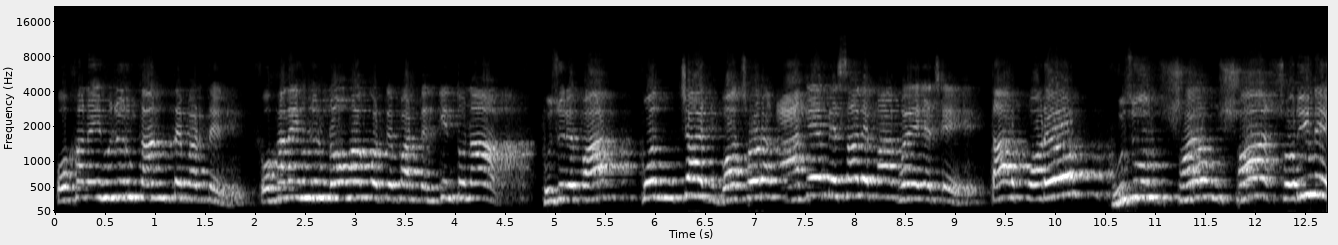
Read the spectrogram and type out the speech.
ওখানেই হুজুর কাঁদতে পারতেন, ওখানেই হুজুর নৌহা করতে পারতেন। কিন্তু না, হুজুরে পাক পঞ্চাশ বছর আগে বেসালে পাক হয়ে গেছে। তারপরেও হুজুর স্বয়ং সশরীরে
